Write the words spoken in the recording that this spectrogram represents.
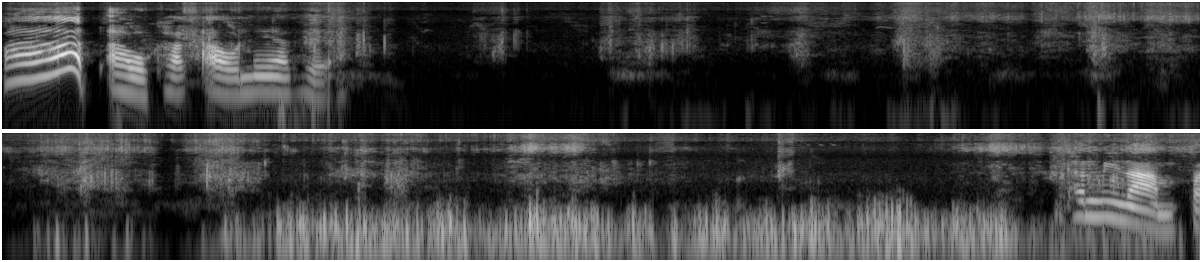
ป๊าด เอาคักเอาแน่แท้ท่านมีน้ำไป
